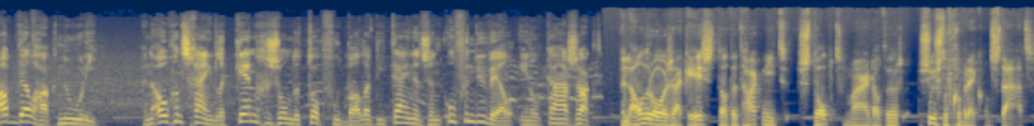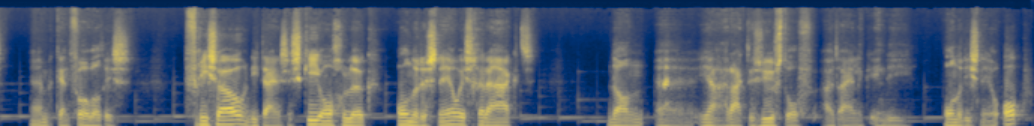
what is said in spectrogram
Abdelhak Nouri, een ogenschijnlijk kerngezonde topvoetballer die tijdens een oefenduel in elkaar zakt. Een andere oorzaak is dat het hart niet stopt, maar dat er zuurstofgebrek ontstaat. Een bekend voorbeeld is Friso, die tijdens een ski-ongeluk onder de sneeuw is geraakt. Dan uh, ja, raakt de zuurstof uiteindelijk in die, onder die sneeuw op.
